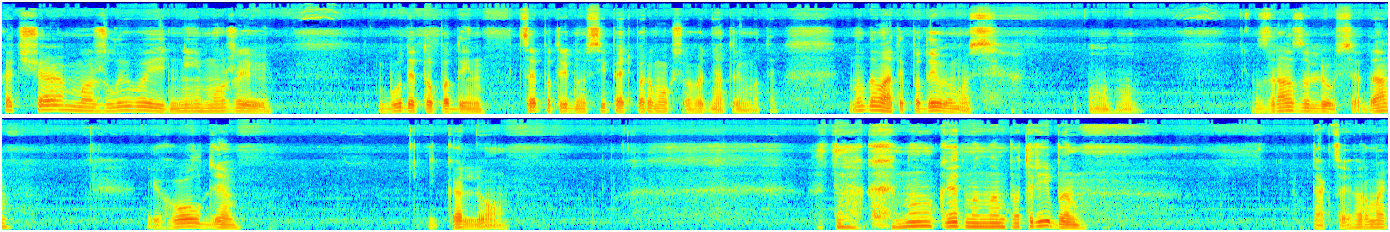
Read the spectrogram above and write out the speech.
хоча, можливо, і ні. Може буде топ-1. Це потрібно всі 5 перемог сьогодні отримати. Ну, давайте подивимось. Угу. Зразу Люся, да? І Голді. І Кальо. Так, ну, Кедман нам потрібен. Так, цей гармек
